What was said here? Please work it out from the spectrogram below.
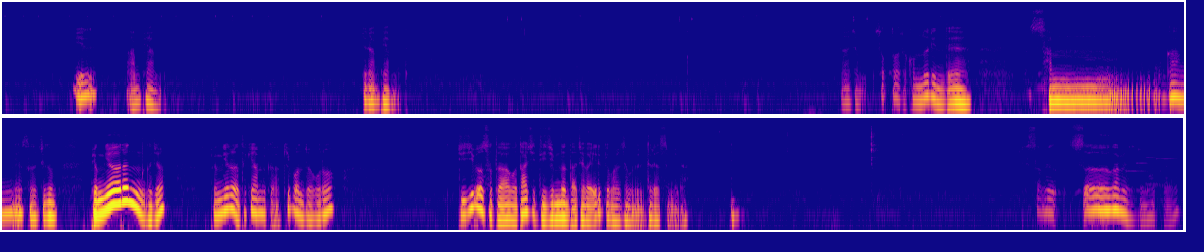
1 암페어입니다. 1 암페어입니다. 자, 좀 속도가 조금 느린데 3강에서 지금 병렬은 그죠? 병렬은 어떻게 합니까? 기본적으로 뒤집어서 더하고 다시 뒤집는다. 제가 이렇게 말씀을 드렸습니다. 써면, 써가면서 좀 할까요?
